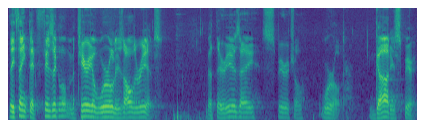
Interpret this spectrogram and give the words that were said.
They think that physical, material world is all there is. But there is a spiritual world. God is spirit.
